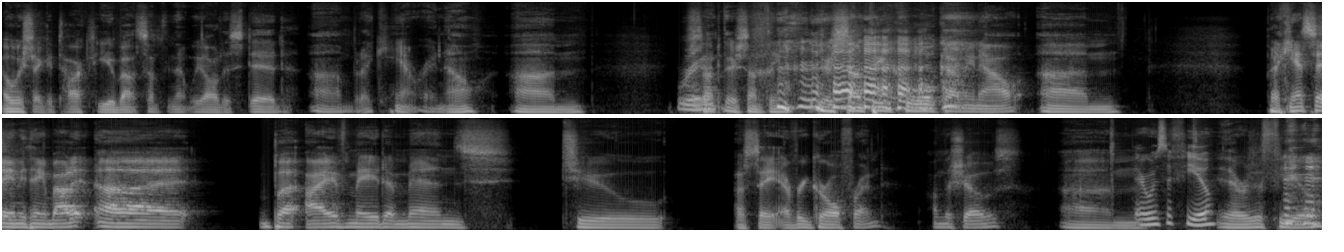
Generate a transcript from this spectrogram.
I wish I could talk to you about something that we all just did, um, but I can't right now. Um, so- there's something there's something cool coming out, um, but I can't say anything about it. Uh, but I've made amends to, I'll say, every girlfriend on the shows. Um, There was a few. there was a few.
